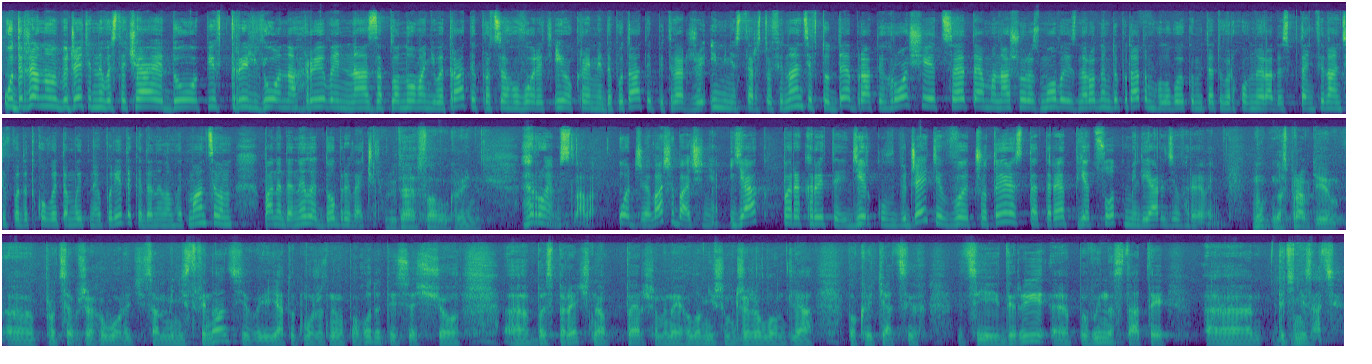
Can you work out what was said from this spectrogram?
У державному бюджеті не вистачає до півтрильйона гривень на заплановані витрати. Про це говорять і окремі депутати. Підтверджує і міністерство фінансів. То де брати гроші? Це тема нашої розмови із народним депутатом, головою комітету Верховної Ради з питань фінансів, податкової та митної політики Данилом Гетманцевим. Пане Даниле, добрий вечір. Вітаю, слава Україні. Героям слава. Отже, ваше бачення, як перекрити дірку в бюджеті в 400-500 мільярдів гривень? Ну насправді е, про це вже говорить сам міністр фінансів, і я тут можу з ними погодитися, що е, безперечно першим і найголовнішим джерелом для покриття цих цієї дири е, повинна стати детінізація.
